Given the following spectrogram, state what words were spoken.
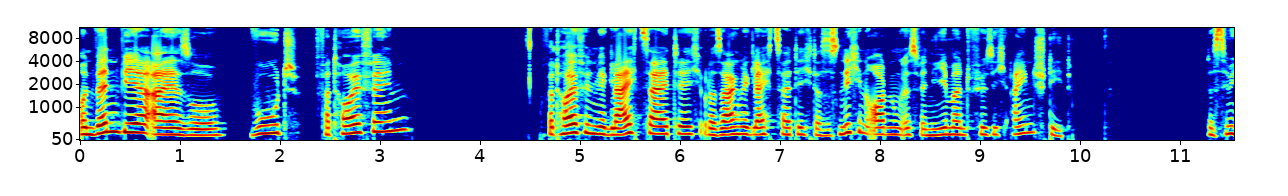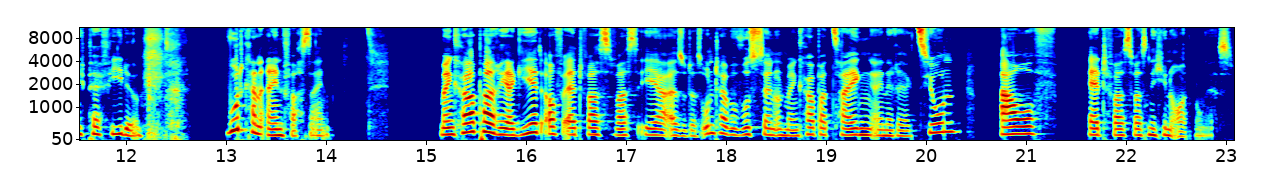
Und wenn wir also Wut verteufeln, verteufeln wir gleichzeitig oder sagen wir gleichzeitig, dass es nicht in Ordnung ist, wenn jemand für sich einsteht. Das ist ziemlich perfide. Wut kann einfach sein. Mein Körper reagiert auf etwas, was er, also das Unterbewusstsein und mein Körper zeigen eine Reaktion auf etwas, was nicht in Ordnung ist.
